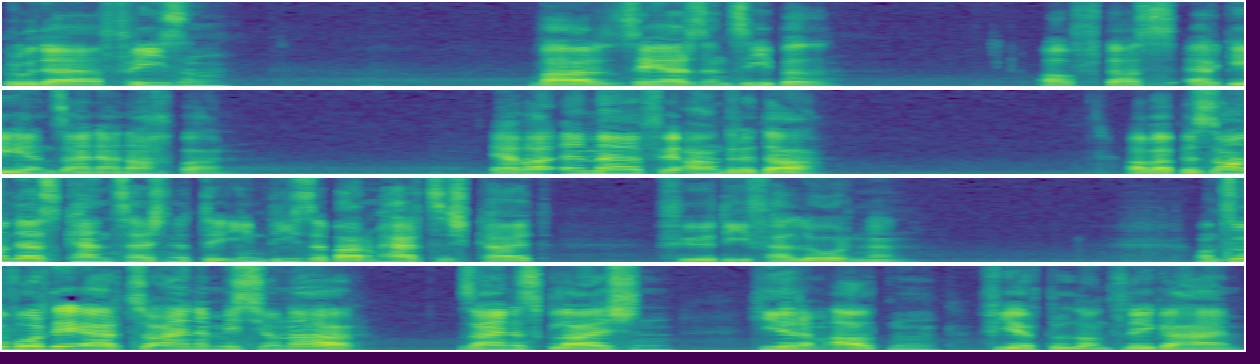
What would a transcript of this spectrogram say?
Bruder Friesen war sehr sensibel auf das Ergehen seiner Nachbarn. Er war immer für andere da. Aber besonders kennzeichnete ihm diese Barmherzigkeit für die Verlorenen. Und so wurde er zu einem Missionar seinesgleichen hier im alten Viertel und Pflegeheim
